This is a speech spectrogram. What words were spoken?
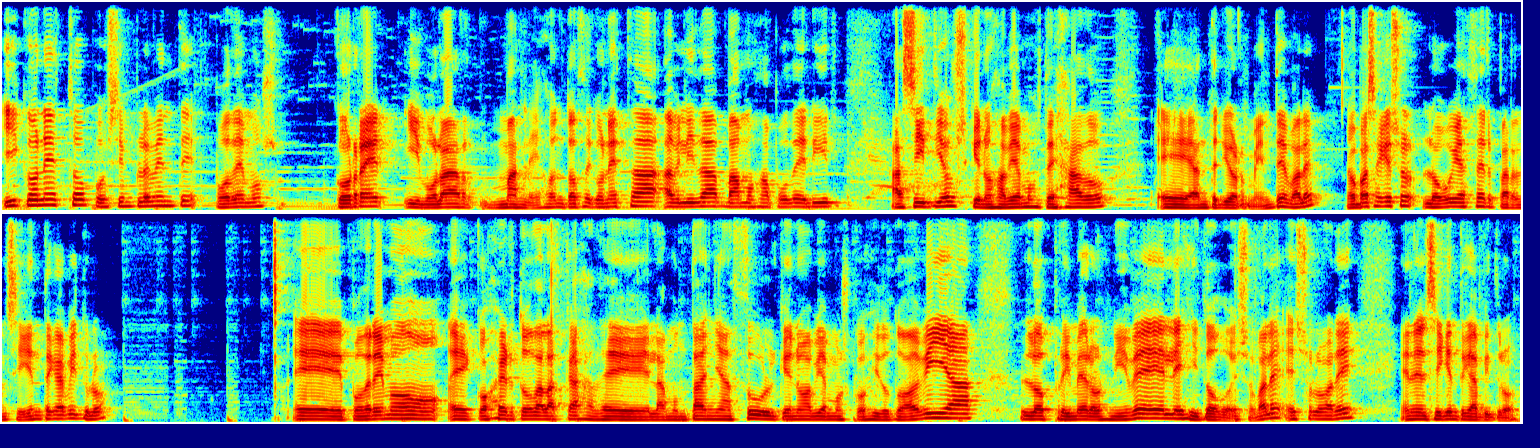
Y con esto, pues simplemente podemos correr y volar más lejos. Entonces con esta habilidad vamos a poder ir a sitios que nos habíamos dejado eh, anteriormente, ¿vale? Lo que pasa es que eso lo voy a hacer para el siguiente capítulo. Eh, podremos eh, coger todas las cajas de la montaña azul que no habíamos cogido todavía, los primeros niveles y todo eso, ¿vale? Eso lo haré en el siguiente capítulo.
